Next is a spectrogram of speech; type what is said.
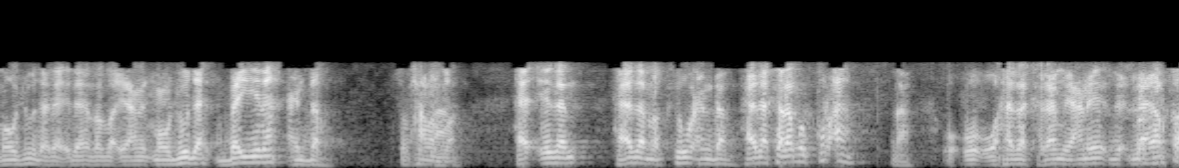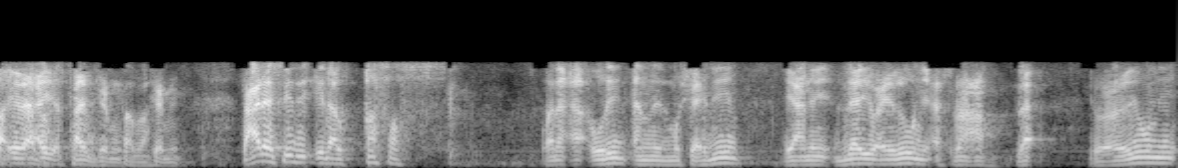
موجودة لا إله إلا الله يعني موجودة بينة عندهم. سبحان الله. اذا هذا مكتوب عندهم هذا كلام القرآن. نعم. وهذا كلام يعني لا يرقى إلى أي طيب جميل, جميل. تعال يا سيدي إلى القصص. وأنا أريد أن المشاهدين يعني لا يعيروني أسماعهم. لا يعيروني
